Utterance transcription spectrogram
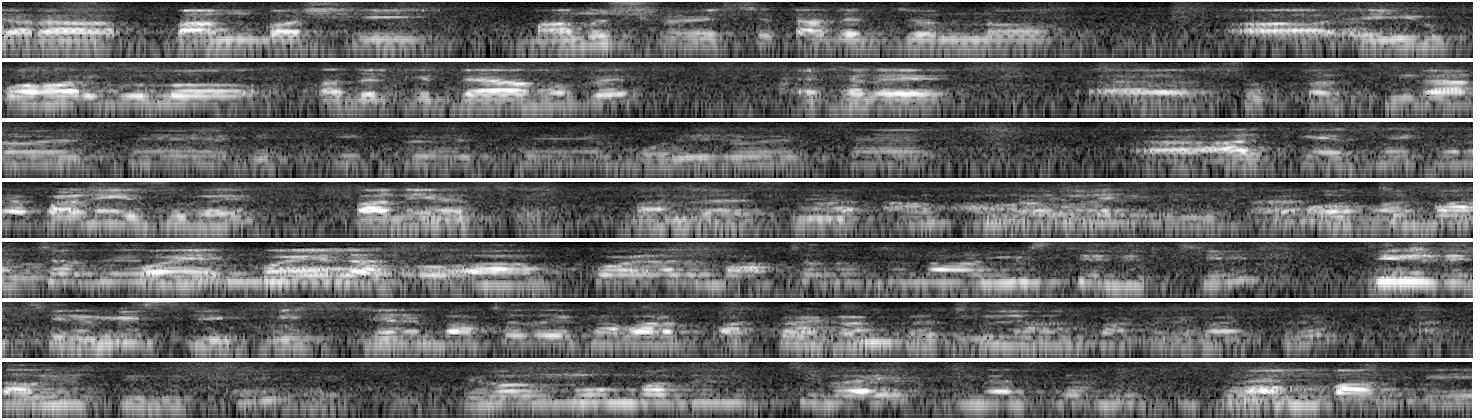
যারা বানবাসী মানুষ রয়েছে তাদের জন্য এই উপহারগুলো তাদেরকে দেওয়া হবে। এখানে শুকনো চিরা রয়েছে বিস্কিট রয়েছে মুড়ি রয়েছে আর কি আছে এখানে? পানি আছে ভাই। পানি আছে। হ্যাঁ? কোয়েল আছে। আহ, কোয়েল বাচ্চাদের জন্য আমরা মিষ্টি দিচ্ছি। চিনি দিচ্ছি না মিস্ত্রি। যেন বাচ্চাদের খাবার পাক করে খাওয়া করে ছুরি পাক করে খাওয়া করে তাল মিস্ত্রি দিচ্ছি। এবং মোমবাতি দিচ্ছি ভাই ম্যাসলা দিচ্ছি মোমবাতি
